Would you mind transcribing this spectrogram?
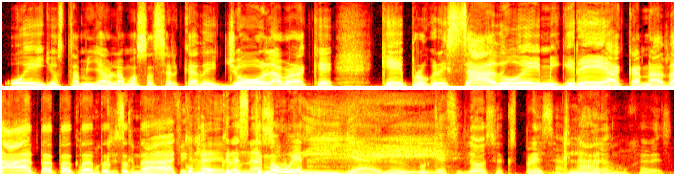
o ellos también ya hablamos acerca de yo, la verdad que, que he progresado, emigré a Canadá, ta, ta, ta, ¿Cómo ta, crees ta, que me voy a ta, fijar ¿cómo en crees una que me voy a...? Porque así se expresan las mujeres.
